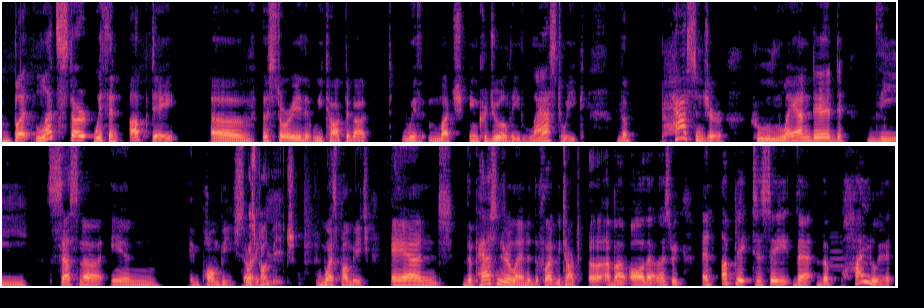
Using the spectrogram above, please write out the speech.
But let's start with an update of a story that we talked about with much incredulity last week. The passenger who landed the Cessna in in Palm Beach, sorry, West Palm Beach, West Palm Beach, and the passenger landed the flight. We talked uh, about all that last week. An update to say that the pilot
